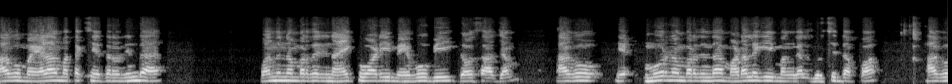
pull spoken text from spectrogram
ಹಾಗೂ ಮಹಿಳಾ ಮತಕ್ಷೇತ್ರದಿಂದ ಒಂದು ನಂಬರ್ದಲ್ಲಿ ನಾಯಕವಾಡಿ, ಮೆಹಬೂಬಿ, ಗೌಸಾಜಂ ಹಾಗೂ ಮೂರು ನಂಬರ್ದಿಂದ ಮಡಲಗಿ ಮಂಗಲ್ ಗುರುಸಿದ್ದಪ್ಪ ಹಾಗೂ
